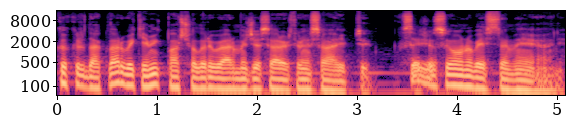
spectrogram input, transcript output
kıkırdaklar ve kemik parçaları verme cesaretine sahipti. Kısacası onu besleme yani.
